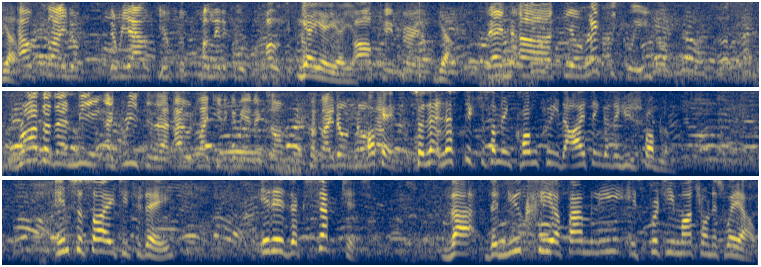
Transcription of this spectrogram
Yeah. Outside of the reality of the political politics. Yeah, yeah, yeah, yeah. Okay, fair enough. Yeah. Then uh, theoretically, rather than me agree to that, I would like you to give me an example because I don't know. Okay, so let, let's stick to something concrete that I think is a huge problem. In society today, it is accepted that the nuclear family is pretty much on its way out.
